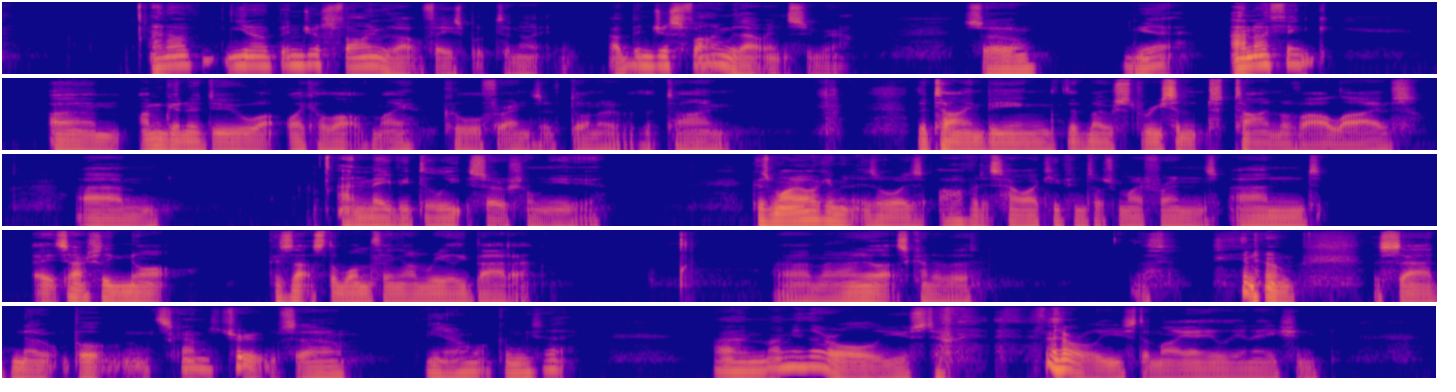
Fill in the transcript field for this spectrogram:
I've you know been just fine without Facebook tonight. I've been just fine without Instagram. So yeah, and I think um, I'm gonna do what like a lot of my cool friends have done over the time. The time being the most recent time of our lives, um, and maybe delete social media because my argument is always, oh, but it's how I keep in touch with my friends, and it's actually not, because that's the one thing I'm really bad at. Um, and I know that's kind of a, a, you know, a sad note, but it's kind of true. So, you know, what can we say? Um, I mean, they're all used to, they're all used to my alienation.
